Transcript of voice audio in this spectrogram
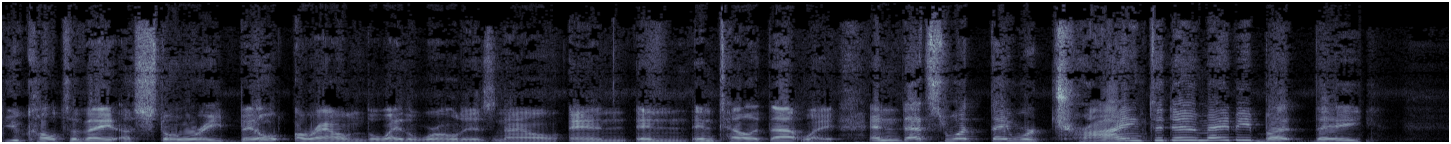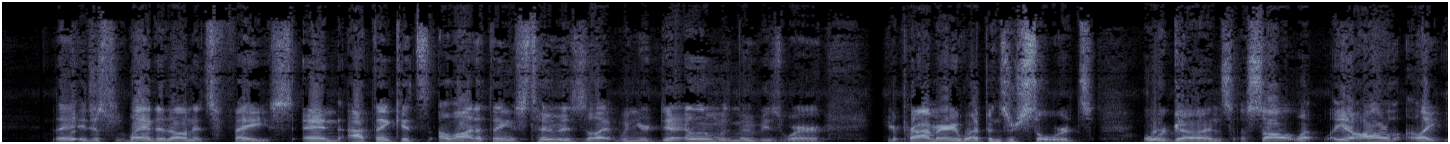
you cultivate a story built around the way the world is now, and and and tell it that way. And that's what they were trying to do, maybe, but they they- it just landed on its face and i think it's a lot of things too is like when you're dealing with movies where your primary weapons are swords or guns assault you know all like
